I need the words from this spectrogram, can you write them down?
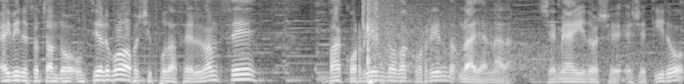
Ahí viene trotando un ciervo, a ver si puedo hacer el lance. Va corriendo, va corriendo. Vaya, nada. Se me ha ido ese, ese tiro.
